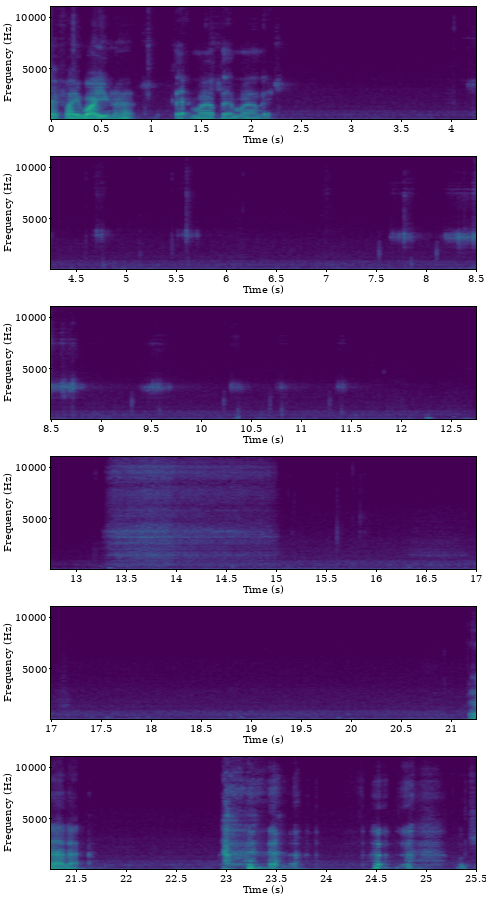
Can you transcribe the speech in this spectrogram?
ายไฟไวอยู่นะฮะ แตะมาแตะมาเลย ไม่ได้ละ โอเค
